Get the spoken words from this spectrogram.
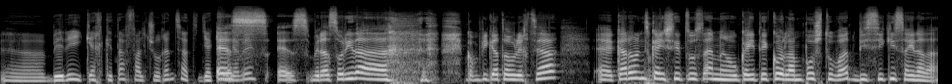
Uh, bere ikerketa faltsu rentzat, jakin Ez, ez, beraz hori da komplikatu aurrertzea. E, Karolinska instituzen ukaiteko lanpostu bat biziki zaina da.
